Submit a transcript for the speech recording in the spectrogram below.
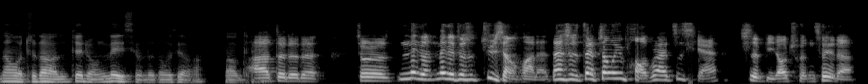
那我知道这种类型的东西了。OK 啊，对对对，就是那个那个就是具象化的，但是在章鱼跑出来之前是比较纯粹的，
